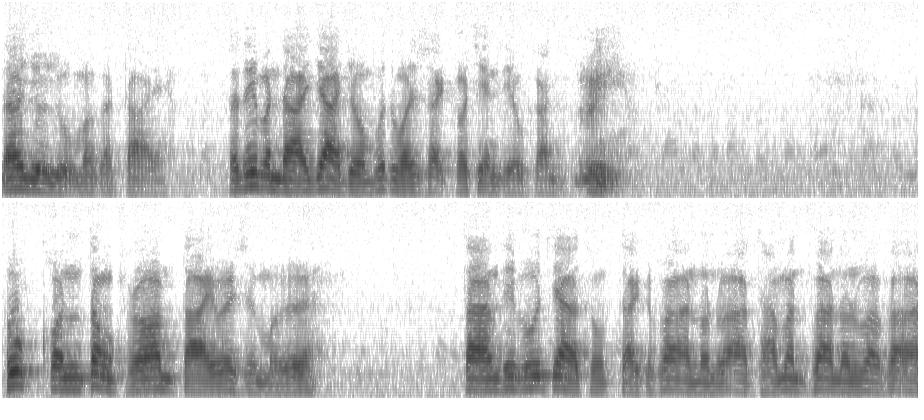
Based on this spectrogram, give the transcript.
แล้วอยู่ๆมันก็ตายตอนนี้บรรดาญาโยมพุทธบริษัทก็เช่นเดียวกัน ทุกคนต้องพร้อมตายไว้เสมอ ตามที่พระเจ้าทรงตรัสกับพระอานนท์ว่าอาถามันพระอานนท์ว่าพระอา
